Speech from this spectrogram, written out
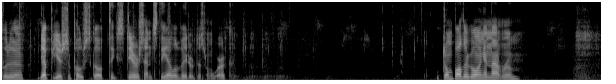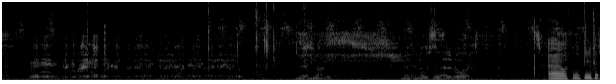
But, uh, yep, you're supposed to go up these stairs since the elevator doesn't work. Don't bother going in that room. I don't think you do. I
